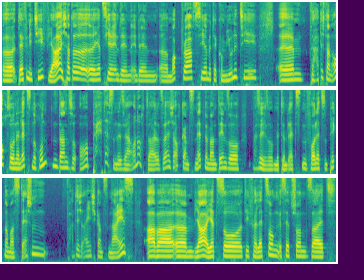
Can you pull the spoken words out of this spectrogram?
Äh, definitiv, ja. Ich hatte äh, jetzt hier in den, in den äh, Mock-Drafts hier mit der Community, ähm, da hatte ich dann auch so in den letzten Runden dann so, oh, Patterson ist ja auch noch da. Das wäre eigentlich auch ganz nett, wenn man den so, weiß ich, so mit dem letzten, vorletzten Pick nochmal stashen fand ich eigentlich ganz nice. Aber ähm, ja, jetzt so die Verletzung ist jetzt schon seit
